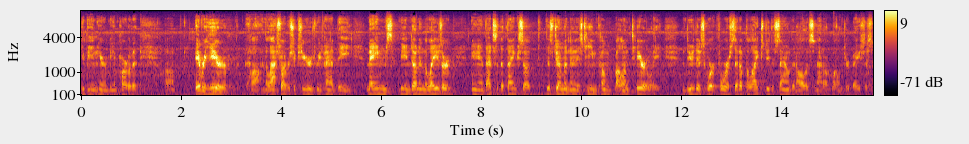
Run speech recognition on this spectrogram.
you being here and being part of it. Uh, every year, uh, in the last five or six years, we've had the names being done in the laser, and that's the thanks of this gentleman and his team come voluntarily do this work for us, set up the lights, do the sound, and all this and that on a volunteer basis.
